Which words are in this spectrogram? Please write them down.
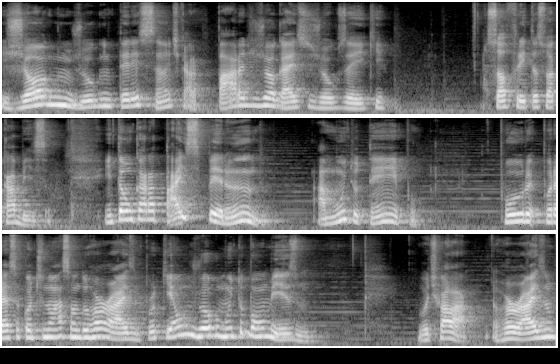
Jogue um jogo interessante, cara. Para de jogar esses jogos aí que só frita a sua cabeça. Então o cara tá esperando há muito tempo por, por essa continuação do Horizon, porque é um jogo muito bom mesmo. Vou te falar, o Horizon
